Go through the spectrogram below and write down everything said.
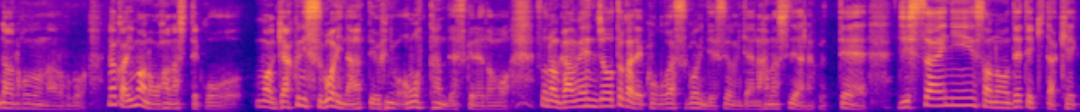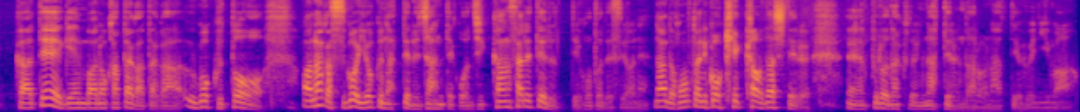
なるほど、なるほど。なんか今のお話ってこう、まあ逆にすごいなっていうふうにも思ったんですけれども、その画面上とかでここがすごいんですよみたいな話ではなくて、実際にその出てきた結果で現場の方々が動くと、あ、なんかすごい良くなってるじゃんってこう実感されてるっていうことですよね。なんで本当にこう結果を出してる、えー、プロダクトになってるんだろうなっていうふうに今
